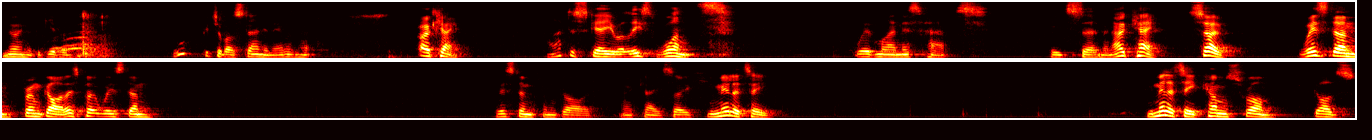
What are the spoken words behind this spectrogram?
knowing that the giver. Ooh, good job I was standing there, wasn't it? Okay. I have to scare you at least once with my mishaps each sermon. Okay, so wisdom from God. Let's put wisdom. Wisdom from God. Okay, so humility. Humility comes from God's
